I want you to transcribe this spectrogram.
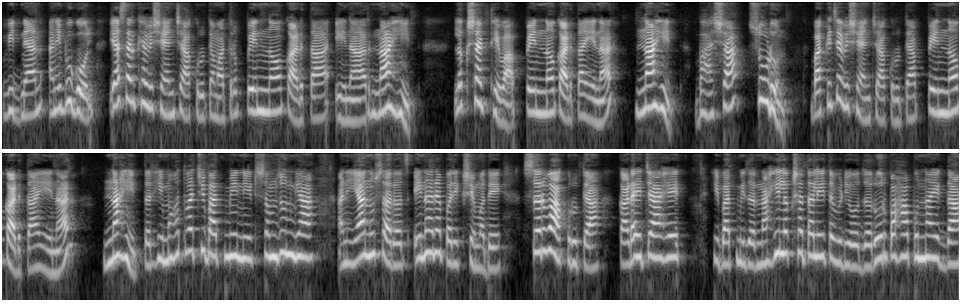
विज्ञान आणि भूगोल यासारख्या विषयांच्या आकृत्या मात्र पेन न काढता येणार नाहीत. लक्षात ठेवा पेन न काढता येणार नाहीत. भाषा सोडून बाकीच्या विषयांच्या आकृत्या पेन न काढता येणार नाहीत. तर ही महत्त्वाची बातमी नीट समजून घ्या आणि यानुसारच येणाऱ्या परीक्षेमध्ये सर्व आकृत्या काढायच्या आहेत. ही बातमी जर नाही लक्षात आली तर व्हिडिओ जरूर पहा पुन्हा एकदा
